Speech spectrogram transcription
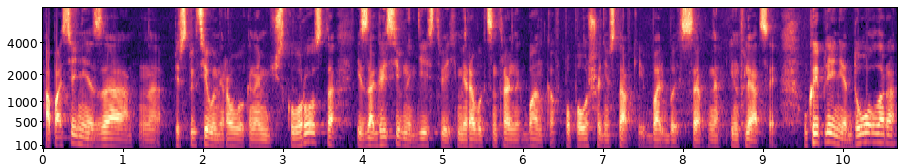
Опасения за перспективу мирового экономического роста из-за агрессивных действий мировых центральных банков по повышению ставки и борьбы с инфляцией. Укрепление доллара,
